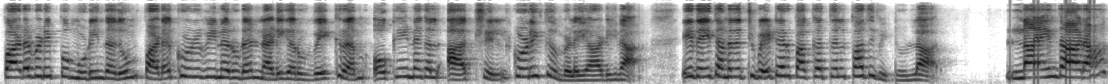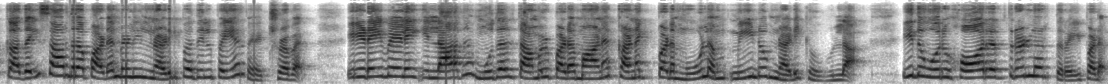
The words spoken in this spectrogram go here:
படப்பிடிப்பு முடிந்ததும் படக்குழுவினருடன் நடிகர் விக்ரம் ஒகேனகல் ஆற்றில் குளித்து விளையாடினார். இதை தனது ட்விட்டர் பக்கத்தில் பதிவிட்டுள்ளார். நயன்தாரா கதை சார்ந்த படங்களில் நடிப்பதில் பெயர் பெற்றவர். இடைவேளை இல்லாத முதல் தமிழ் படமான கனெக்ட் படம் மூலம் மீண்டும் நடிக்க உள்ளார். இது ஒரு ஹாரர் த்ரில்லர் திரைப்படம்.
